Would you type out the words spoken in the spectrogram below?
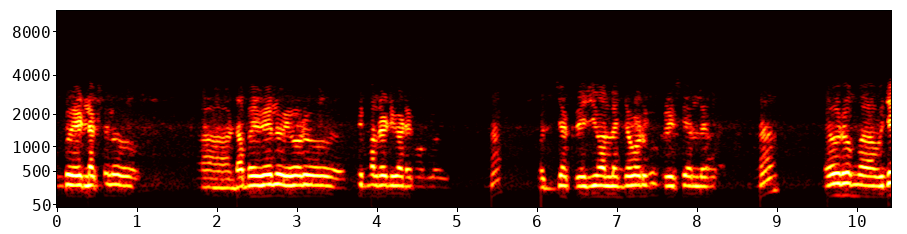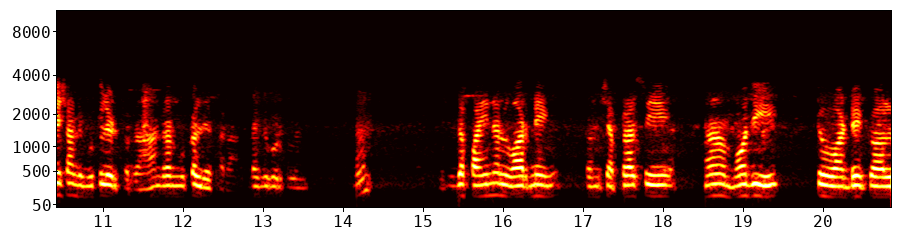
ఇంకో ఏడు లక్షలు డెబ్బై వేలు ఎవరు తిరుమల రెడ్డి గారి అకౌంట్లో కొద్దిగా క్రేజీ వాళ్ళు ఎంజవాడుకు క్రేజీ వాళ్ళు ఎవరు విజయశాంతి ముక్కులు ఎడుతుర్రా? ఆంధ్రాని ముక్కలు చేస్తారా? అట్లా కొడుకులు this is the final warning from చప్రాసి మోదీ టు వాట్ కాల్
